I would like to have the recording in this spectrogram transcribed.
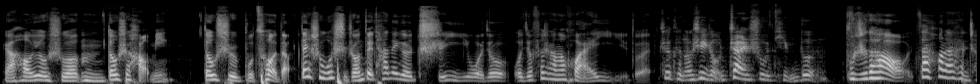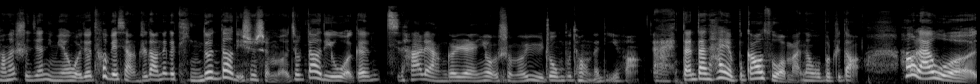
然后又说：“嗯，都是好命。”都是不错的，但是我始终对他那个迟疑，我就我就非常的怀疑，对，这可能是一种战术停顿。不知道在后来很长的时间里面，我就特别想知道那个停顿到底是什么，就到底我跟其他两个人有什么与众不同的地方？哎，但但他也不告诉我嘛，那我不知道。后来我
